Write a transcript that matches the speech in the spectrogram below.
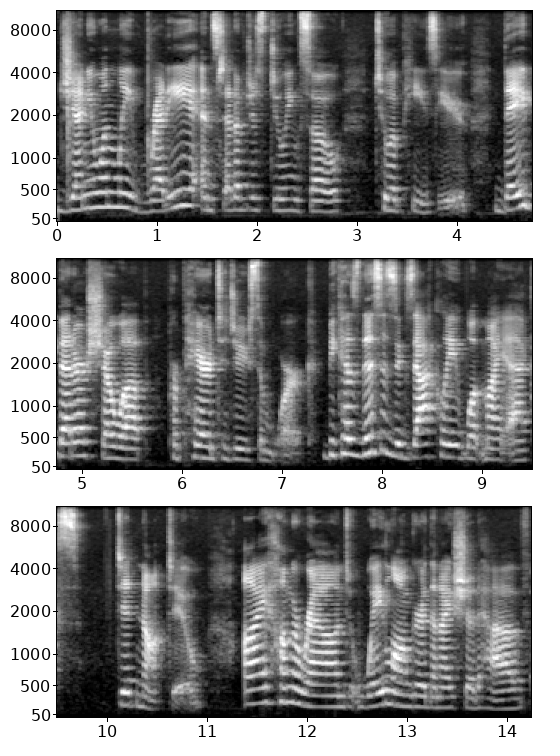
genuinely ready instead of just doing so to appease you. They better show up prepared to do some work because this is exactly what my ex did not do. I hung around way longer than I should have.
